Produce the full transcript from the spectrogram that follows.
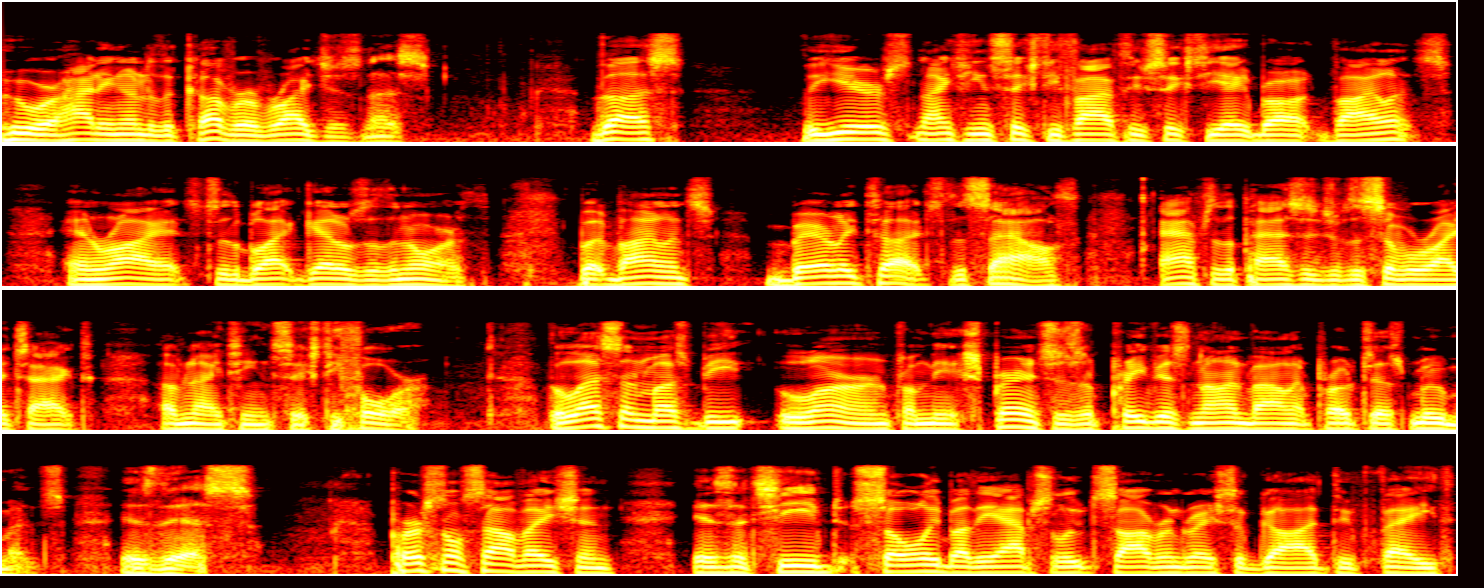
who were hiding under the cover of righteousness. Thus, the years 1965 through 68 brought violence and riots to the black ghettos of the North, but violence barely touched the South after the passage of the Civil Rights Act of 1964. The lesson must be learned from the experiences of previous nonviolent protest movements is this. Personal salvation is achieved solely by the absolute sovereign grace of God through faith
